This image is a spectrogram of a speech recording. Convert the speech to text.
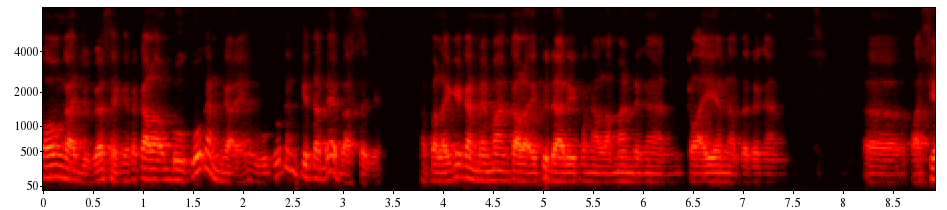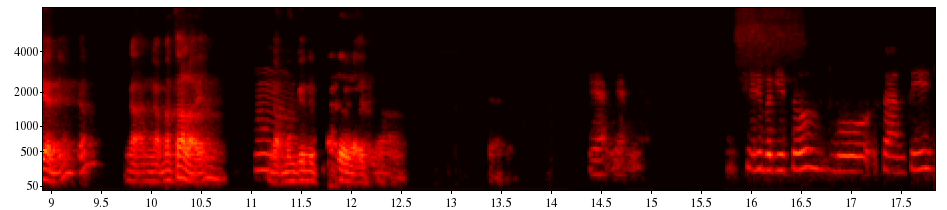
Oh nggak juga. Saya kira kalau buku kan nggak ya. Buku kan kita bebas saja. Apalagi kan memang kalau itu dari pengalaman dengan klien atau dengan uh, pasien ya kan nggak nggak masalah ya. Hmm. nggak mungkin itu lah itu. Ya, ya, ya. Jadi begitu, Bu Santi,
